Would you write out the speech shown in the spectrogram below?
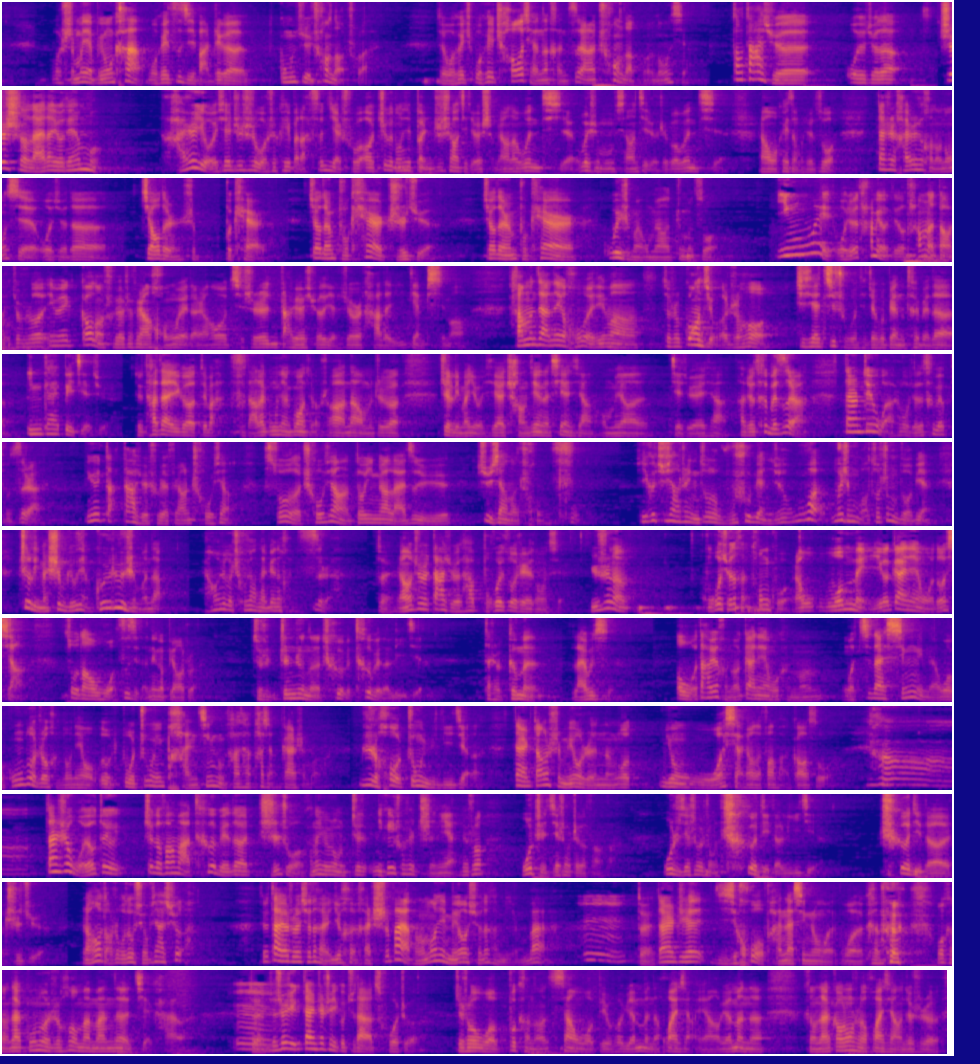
我什么也不用看，我可以自己把这个工具创造出来，对我可以我可以超前的很自然的创造很多东西。到大学我就觉得知识来的有点猛。还是有一些知识，我是可以把它分解出哦，这个东西本质是要解决什么样的问题？为什么我们想解决这个问题？然后我可以怎么去做？但是还是有很多东西，我觉得教的人是不 care 的，教的人不 care 直觉，教的人不 care 为什么我们要这么做？因为我觉得他们有有他们的道理，就是说，因为高等数学是非常宏伟的，然后其实大学学的也就是它的一点皮毛。他们在那个宏伟的地方，就是逛久了之后，这些基础问题就会变得特别的应该被解决。就他在一个对吧复杂的宫殿逛久的时候啊，那我们这个这里面有一些常见的现象，我们要解决一下，他觉得特别自然。但是对于我来说，我觉得特别不自然，因为大大学数学非常抽象，所有的抽象都应该来自于具象的重复。一个具象是你做了无数遍，你觉得哇，为什么我要做这么多遍？这里面是不是有点规律什么的？然后这个抽象才变得很自然。对，然后就是大学他不会做这些东西，于是呢，我会觉得很痛苦。然后我每一个概念我都想做到我自己的那个标准，就是真正的特别特别的理解，但是根本来不及。哦，我大学很多概念我可能我记在心里面，我工作之后很多年，我我我终于盘清楚他他他想干什么了，日后终于理解了。但是当时没有人能够用我想要的方法告诉我。哦，但是我又对这个方法特别的执着，可能有种就是你可以说是执念，就是说我只接受这个方法，我只接受一种彻底的理解，彻底的直觉，然后导致我就学不下去了。就大学时候学的很就很很失败，很多东西没有学的很明白。嗯，对，但是这些疑惑盘在心中，我我可能我可能在工作之后慢慢的解开了。嗯，对，就这是一个，但是这是一个巨大的挫折。就说我不可能像我比如说原本的幻想一样，原本的可能在高中时候幻想就是，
